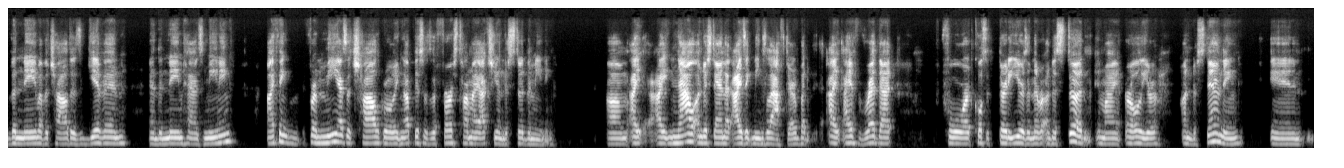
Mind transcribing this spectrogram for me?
the name of a child is given and the name has meaning. I think for me as a child growing up, this was the first time I actually understood the meaning. Um, I, I now understand that Isaac means laughter, but I, I've read that for close to 30 years and never understood in my earlier understanding in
